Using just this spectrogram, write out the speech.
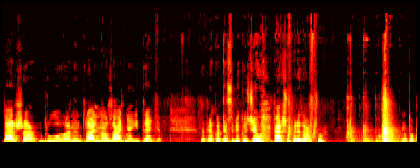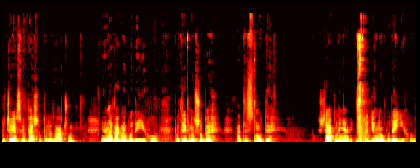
перша, друга, нейтральна, задня і третя. Наприклад, ти собі включив першу передачу. То включив я собі першу передачу. І воно так не буде їхало. Потрібно, щоб натиснути щеплення, і тоді воно буде їхало.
